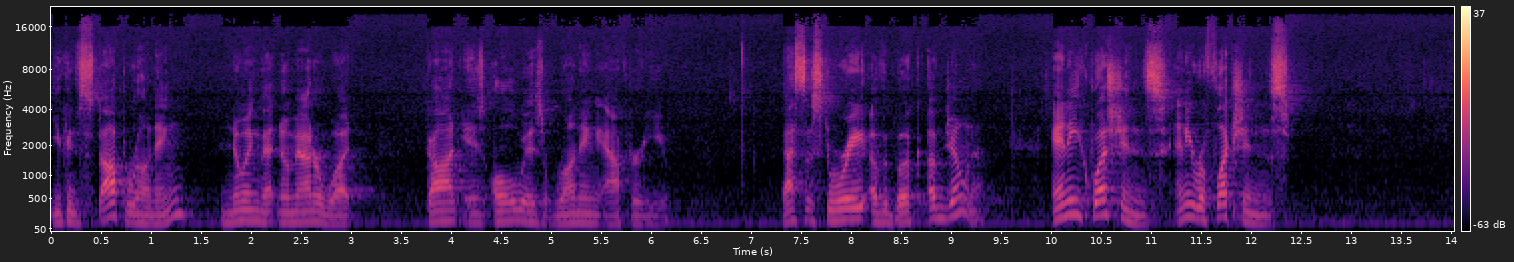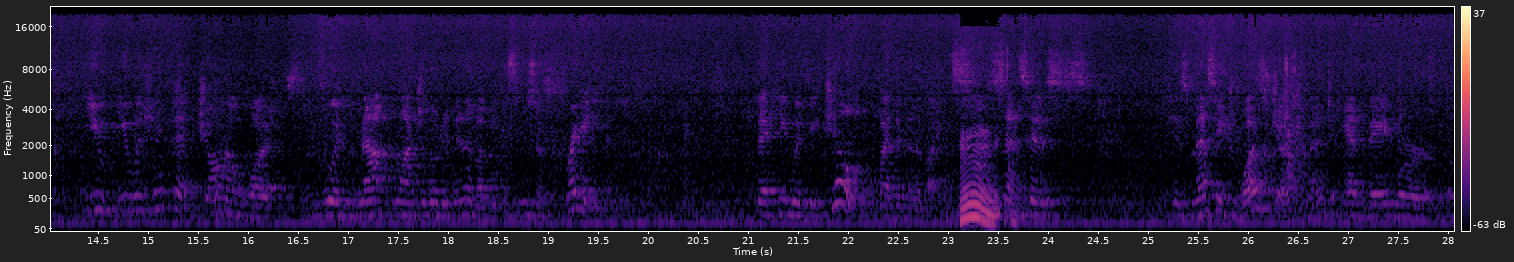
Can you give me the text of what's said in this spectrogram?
you can stop running, knowing that no matter what, God is always running after you. That's the story of the book of Jonah. Any questions, any reflections You, you would think that Jonah would, would not want to go to Nineveh because he was afraid that he would be killed by the Ninevites. Hmm. Since his, his message was judgment and they were a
